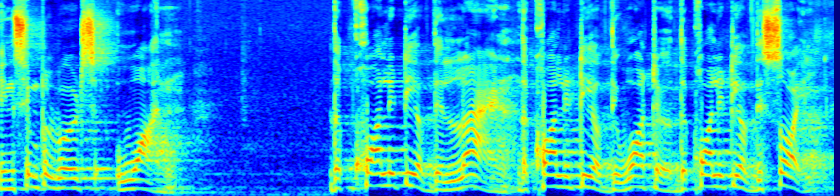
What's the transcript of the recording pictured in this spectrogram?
in simple words one. The quality of the land, the quality of the water, the quality of the soil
